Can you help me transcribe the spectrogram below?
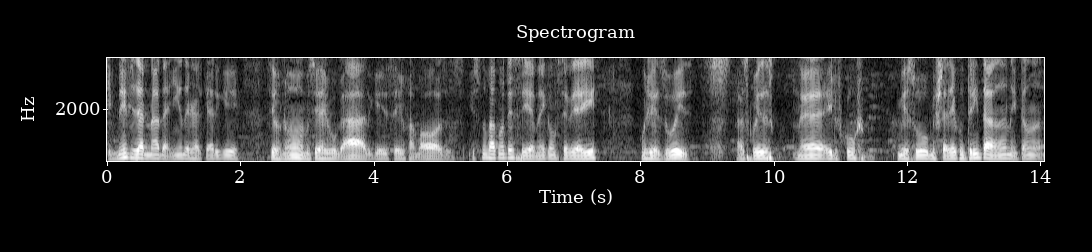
E nem fizeram nada ainda, já querem que seus nomes sejam divulgados, que eles sejam famosos. Isso não vai acontecer, né? Como você vê aí com Jesus, as coisas, né? Ele ficou, começou a mistério com 30 anos, então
